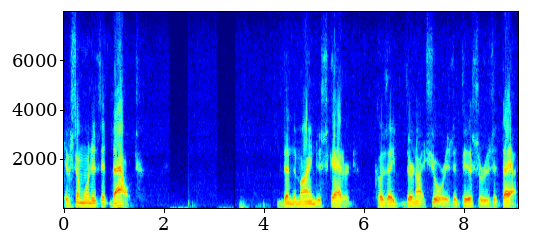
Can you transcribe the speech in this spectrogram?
If someone is in doubt, then the mind is scattered because they, they're not sure is it this or is it that.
